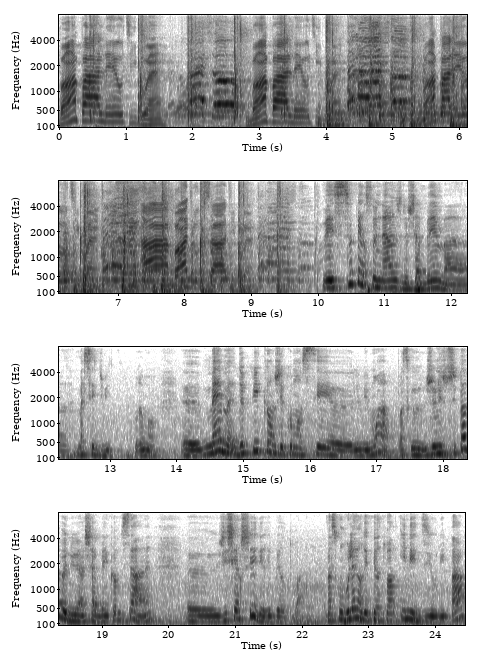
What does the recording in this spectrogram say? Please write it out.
bon parler au Bon parler au tibouin. Bon parler au tibouin. Ah, tout ça, tibouin. Mais ce personnage de Chabin m'a séduit, vraiment. Euh, même depuis quand j'ai commencé euh, le mémoire, parce que je ne suis pas venue à Chabin comme ça, hein, euh, j'ai cherché des répertoires. Parce qu'on voulait un répertoire inédit au départ.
